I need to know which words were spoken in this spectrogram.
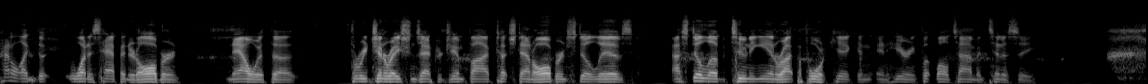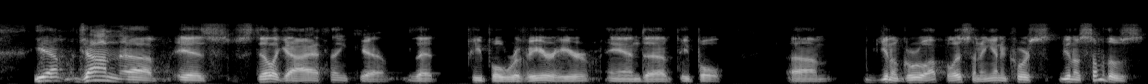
kind of like the, what has happened at Auburn now with uh, three generations after Jim Fyffe touchdown. Auburn still lives. I still love tuning in right before kick and, and hearing football time in Tennessee. Yeah, John uh, is still a guy I think uh, that people revere here, and uh, people, um, you know, grew up listening. And of course, you know, some of those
